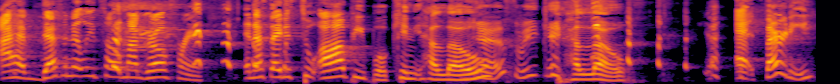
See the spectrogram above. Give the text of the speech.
I have definitely told my girlfriend, and I say this to all people. Can you hello? yes, we can. Hello. At 30,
